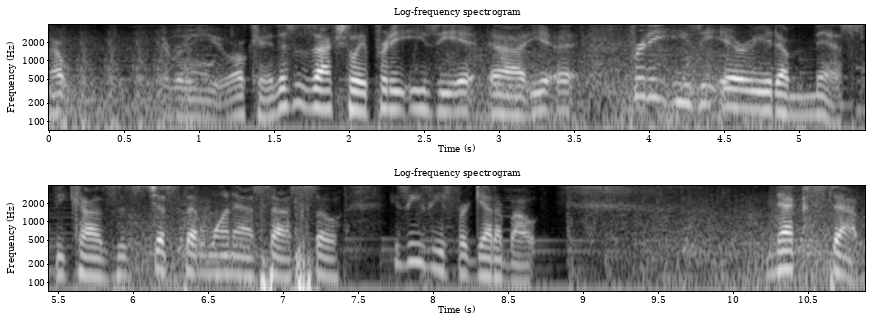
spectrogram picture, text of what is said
Nope. Get rid of you. Okay, this is actually a pretty easy, uh, uh pretty easy area to miss because it's just that one SS, so it's easy to forget about. Next step.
